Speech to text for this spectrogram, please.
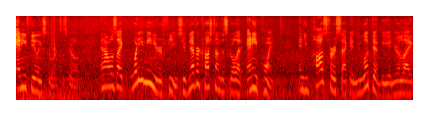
any feelings towards this girl. And I was like, what do you mean you refuse? You've never crushed on this girl at any point. And you paused for a second, you looked at me, and you're like,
